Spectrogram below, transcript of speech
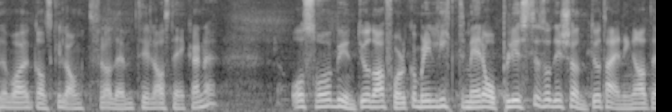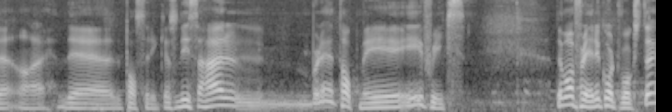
det var ganske langt fra dem til aztekerne. Og så begynte jo da folk å bli litt mer opplyste, så de skjønte jo tegninga at det, nei, det passer ikke. Så disse her ble tatt med i, i Freaks. Det var flere kortvokste.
